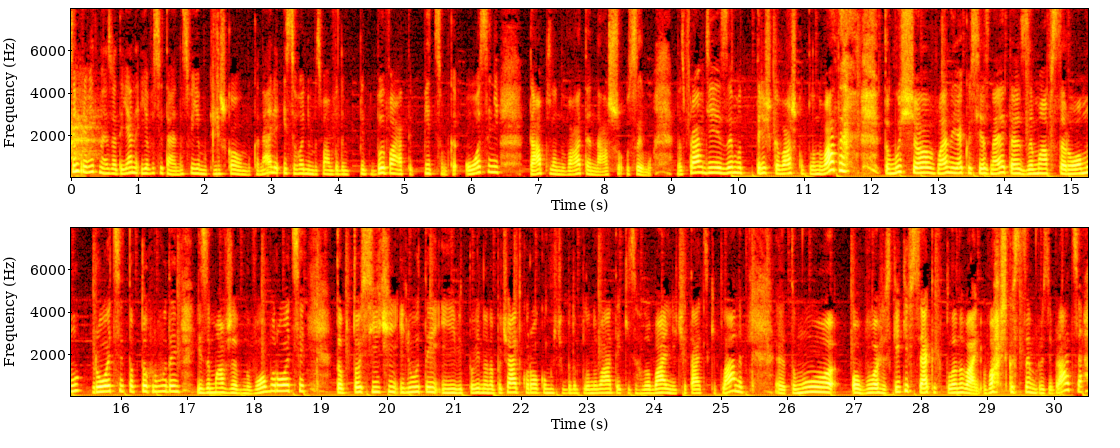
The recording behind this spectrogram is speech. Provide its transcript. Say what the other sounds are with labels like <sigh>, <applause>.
Всім привіт! Мене звати Яна і я вас вітаю на своєму книжковому каналі. І сьогодні ми з вами будемо підбивати підсумки осені та планувати нашу зиму. Насправді зиму трішки важко планувати, <laughs> тому що в мене якось є, знаєте, зима в старому році, тобто грудень, і зима вже в новому році, тобто січень і лютий. І відповідно на початку року ми ще будемо планувати якісь глобальні читацькі плани. Е, Тому о Боже, скільки всяких планувань. Важко з цим розібратися,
